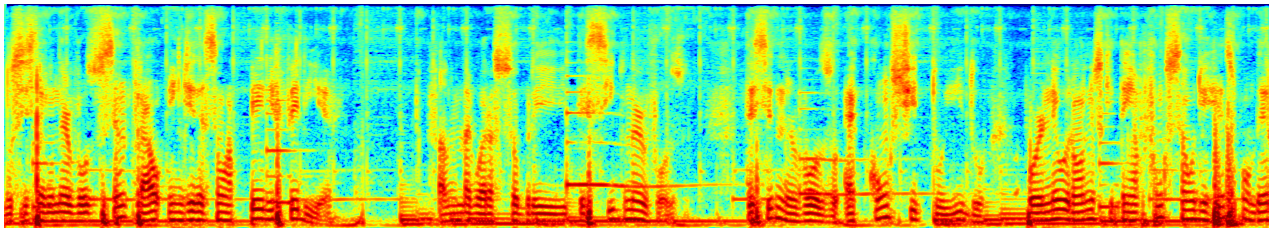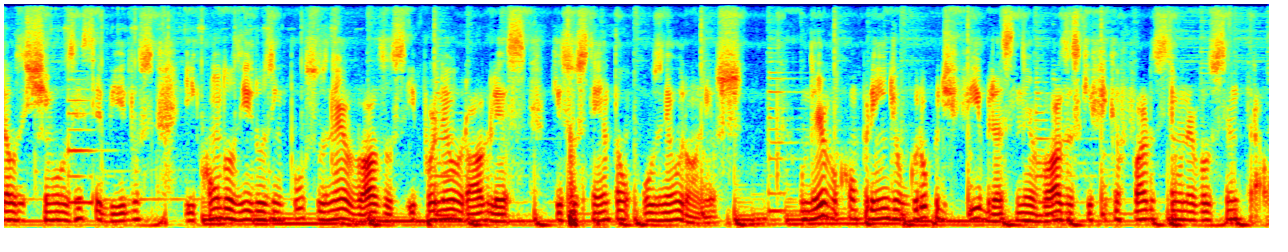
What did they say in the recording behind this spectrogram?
do sistema nervoso central em direção à periferia. Falando agora sobre tecido nervoso. Tecido nervoso é constituído por neurônios que têm a função de responder aos estímulos recebidos e conduzir os impulsos nervosos e por neuróglias que sustentam os neurônios. O nervo compreende um grupo de fibras nervosas que fica fora do sistema nervoso central.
